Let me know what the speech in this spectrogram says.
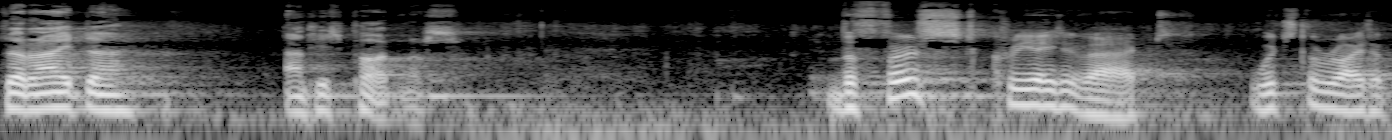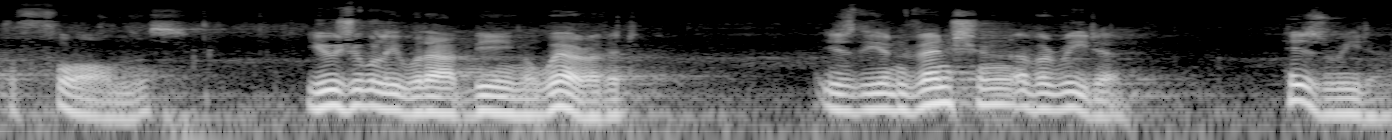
the writer and his partners. The first creative act which the writer performs, usually without being aware of it, is the invention of a reader, his reader.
